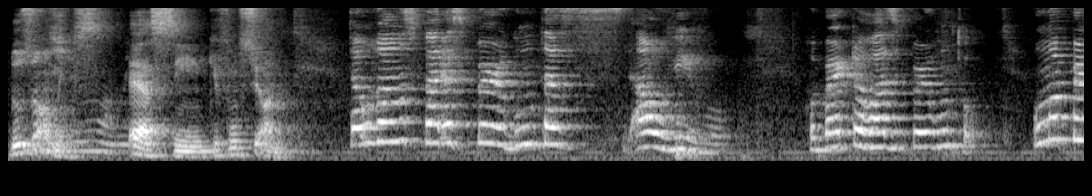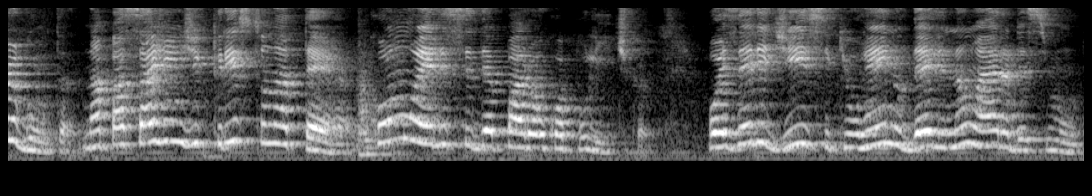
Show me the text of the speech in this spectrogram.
dos homens. É assim que funciona. Então vamos para as perguntas ao vivo. Roberto Rose perguntou: Uma pergunta. Na passagem de Cristo na Terra, como ele se deparou com a política? Pois ele disse que o reino dele não era desse mundo.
